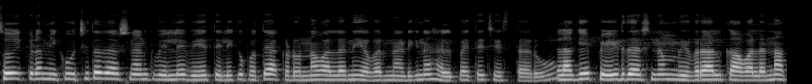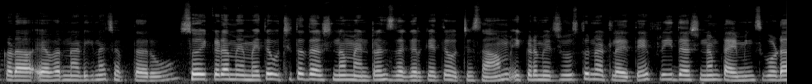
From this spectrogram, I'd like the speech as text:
సో ఇక్కడ మీకు ఉచిత దర్శనానికి వెళ్ళే వే తెలియకపోతే అక్కడ ఉన్న వాళ్ళని ఎవరిని అడిగినా హెల్ప్ అయితే చేస్తారు. అలాగే పెయిడ్ దర్శనం వివరాలు కావాలన్నా అక్కడ ఎవరిని అడిగినా చెప్తారు. సో ఇక్కడ మేమైతే ఉచిత దర్శనం ఎంట్రన్స్ దగ్గరికి అయితే వచ్చేసాం. ఇక్కడ మీరు చూస్తున్నట్లయితే ఫ్రీ దర్శనం టైమింగ్స్ కూడా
